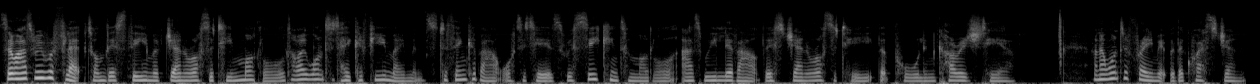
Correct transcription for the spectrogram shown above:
So, as we reflect on this theme of generosity modelled, I want to take a few moments to think about what it is we're seeking to model as we live out this generosity that Paul encouraged here. And I want to frame it with a question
